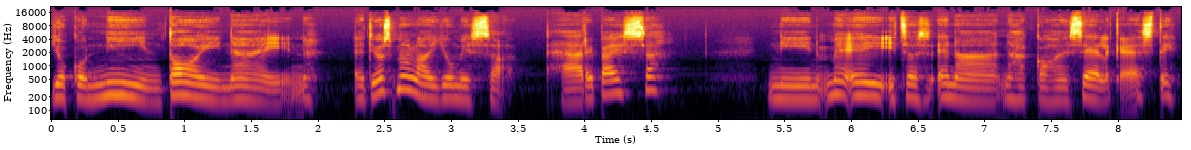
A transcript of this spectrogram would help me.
joko niin tai näin. Että jos me ollaan jumissa ääripäissä, niin me ei itse asiassa enää nähdä kauhean selkeästi.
